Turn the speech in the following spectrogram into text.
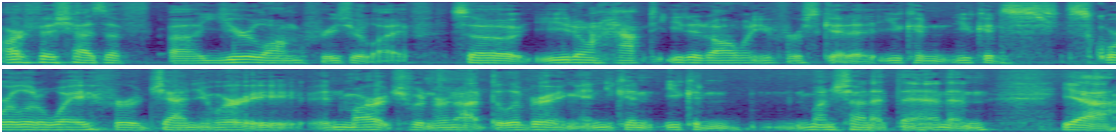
Our fish has a, a year-long freezer life, so you don't have to eat it all when you first get it. You can you can squirrel it away for January and March when we're not delivering, and you can you can munch on it then. And yeah,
